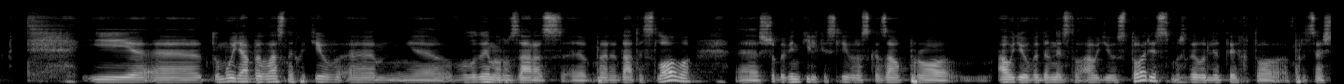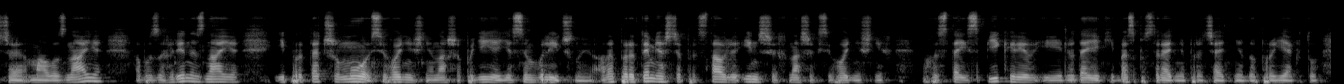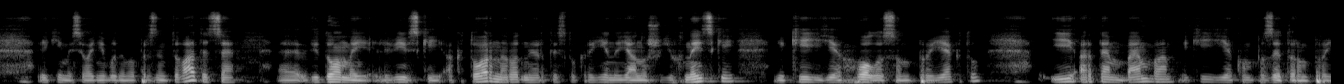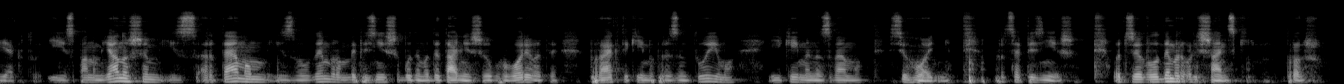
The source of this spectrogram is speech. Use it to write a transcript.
і е, тому я би власне хотів е, е, Володимиру зараз е, передати слово, е, щоб він кілька слів розказав про аудіовидавництво Audio Stories, можливо, для тих, хто про це ще мало знає або взагалі не знає, і про те, чому сьогоднішня наша подія є символічною. Але перед тим я ще представлю інших наших сьогоднішніх гостей, спікерів і людей, які безпосередньо причетні до проєкту, який ми сьогодні будемо презентувати. Це е, відомий львівський актор, народний артист України Януш Юхницький, який є голосом проєкту, і Артем Бемба, який є композитором проєкту. І з паном Янушем, і з Артемом, і з Володимиром ми пізніше будемо детальніше обговорювати проект, який ми презентуємо, і який ми назвемо сьогодні. Про це пізніше. Отже, Володимир Ольшанський, прошу.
